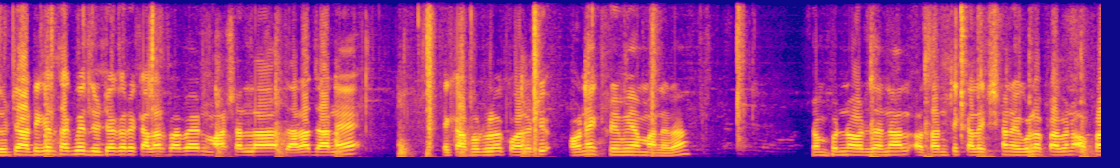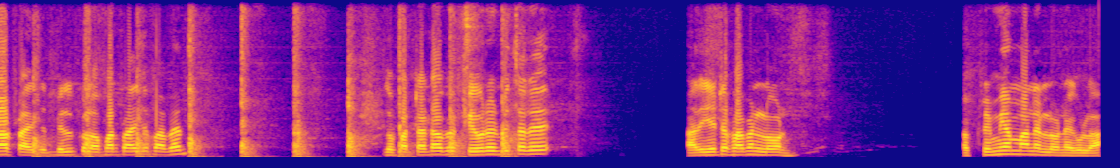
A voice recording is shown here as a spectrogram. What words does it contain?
দুইটা আর্টিকেল থাকবে, দুইটা করে কালার পাবেন। মার্শাল্লাহ যারা জানে, এই কাপড়গুলোর কোয়ালিটি অনেক প্রিমিয়াম মানেরা। সম্পূর্ণ অরিজিনাল অথেন্টিক কালেকশন এগুলো পাবেন অফার প্রাইসে বিলকুল অফার প্রাইসে পাবেন। দোপাট্টাটা হবে পিওরের ভিতরে। আর এটা পাবেন লোন প্রিমিয়াম মানের লোন এগুলা।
